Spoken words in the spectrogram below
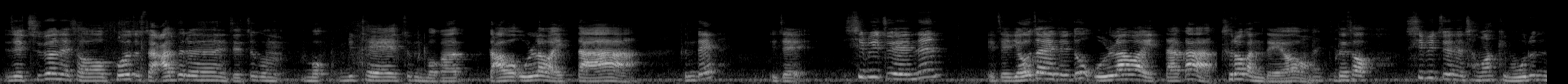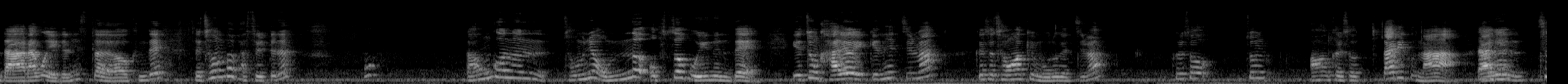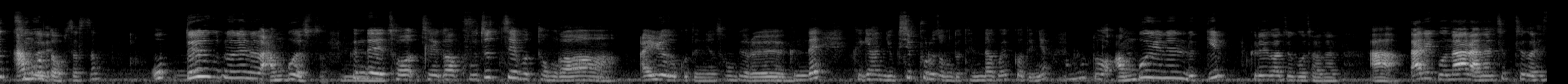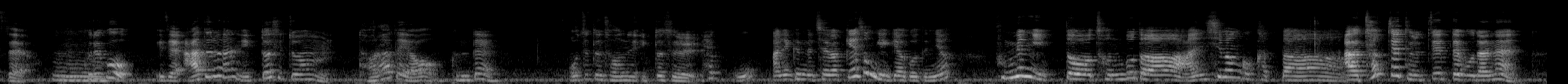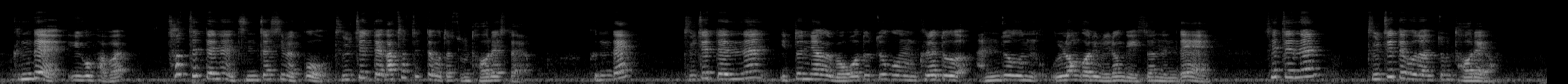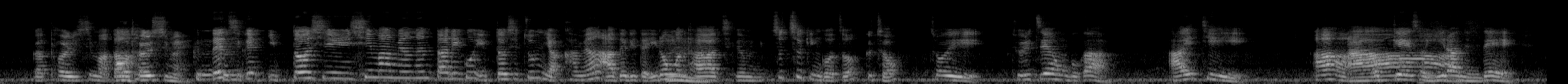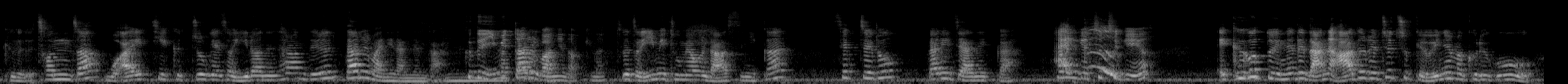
이제 주변에서 보여줬어요. 아들은 이제 조금 뭐 밑에 좀 뭐가 나와 올라와 있다. 근데 이제 12주에는 이제 여자애들도 올라와 있다가 들어간대요. 맞아요. 그래서 12주에는 정확히 모른다라고 얘기를 했어요. 근데 제가 초음파 봤을 때는 어? 나온 거는 전혀 없, 없어 보이는데 이게 좀 가려 있긴 했지만 그래서 정확히 모르겠지만 그래서 좀 아 그래서 딸이구나? 라는 측측을 아무것도 없었어? 어, 내 눈에는 안 보였어 근데 저 제가 9주째부터인가 알려줬거든요 성별을. 음. 근데 그게 한 60% 정도 된다고 했거든요. 아무것도 안 보이는 느낌? 그래가지고 저는 아 딸이구나 라는 측측을 했어요 음. 그리고 이제 아들은 입덧이 좀 덜하대요 근데 어쨌든 저는 입덧을 했고 아니 근데 제가 계속 얘기하거든요. 분명히 입덧 전보다 안 심한 것 같다. 아 첫째 둘째 때보다는 근데 이거 봐봐요. 첫째 때는 진짜 심했고 둘째 때가 첫째 때보다 좀 덜했어요. 근데 둘째 때는 입덧 약을 먹어도 조금 그래도 안 좋은 울렁거림 이런 게 있었는데 셋째는 둘째 때보다는 좀 덜해요 그러니까 덜 심하다. 어 덜 심해 근데 근데- 지금 입덧이 심하면은 딸이고 입덧이 좀 약하면 아들이다 이런 건 음. 다 지금 추측인 거죠. 그쵸? 저희 둘째 형부가 IT 아, 아. 업계에서 일하는데 그 전자 뭐 IT 그쪽에서 일하는 사람들은 딸을 많이 낳는다. 근데 이미 다 딸을. 많이 낳긴 했죠. 그래서 이미 두 명을 낳았으니까 셋째도 딸이지 않을까. 하는 게 추측이에요? 에, 그것도 있는데 나는 아들을 추측해. 왜냐면 그리고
